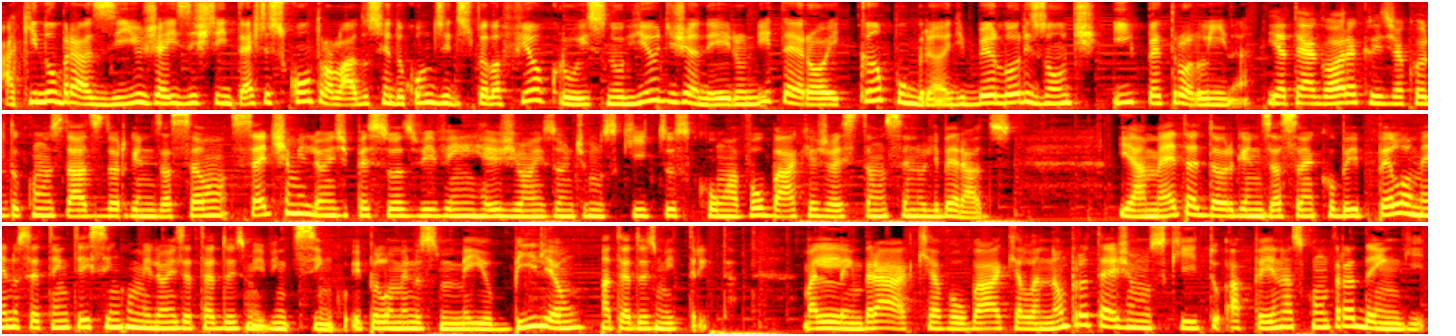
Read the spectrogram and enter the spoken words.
Aqui no Brasil já existem testes controlados sendo conduzidos pela Fiocruz no Rio de Janeiro, Niterói, Campo Grande, Belo Horizonte e Petrolina. E até agora, Cris, de acordo com os dados da organização, 7 milhões de pessoas vivem em regiões onde mosquitos com a Wolbachia já estão sendo liberados. E a meta da organização é cobrir pelo menos 75 milhões até 2025 e pelo menos meio bilhão até 2030. Vale lembrar que a Wolbachia ela não protege o mosquito apenas contra a dengue,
